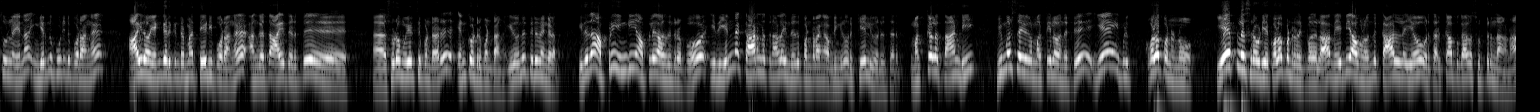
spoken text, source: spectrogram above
சூழ்நிலை. ஏன்னா இங்கேருந்து கூட்டிகிட்டு போகிறாங்க ஆயுதம் எங்கே இருக்குன்ற மாதிரி தேடி போகிறாங்க அங்கே இருந்து ஆயுதத்தை எடுத்து சுட முயற்சி பண்ணுறாரு என்கவுண்டர் பண்ணிட்டாங்க. இது வந்து திருவேங்கடம். இதுதான் அப்படியே இங்கேயும் அப்ளை ஆகுதுன்றப்போ இது என்ன காரணத்தினால இந்த இது பண்ணுறாங்க அப்படிங்கிற ஒரு கேள்வி வருது சார் மக்களை தாண்டி விமர்சகர்கள் மத்தியில் வந்துட்டு ஏன் இப்படி கொலை பண்ணணும்? ஏ பிளஸ் ரவுடியை கொலை பண்ணுறதுக்கு பதிலாக மேபி அவங்க வந்து கால்லையோ ஒரு தற்காப்புக்காக சுட்டிருந்தாங்கன்னா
